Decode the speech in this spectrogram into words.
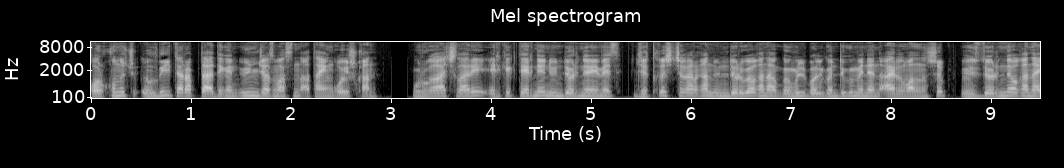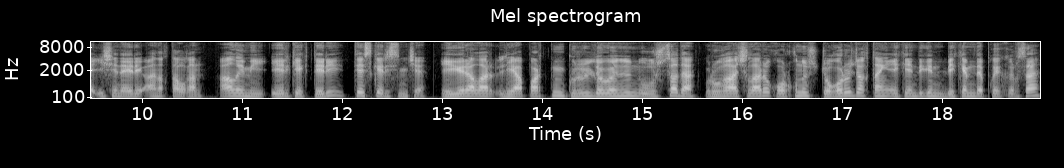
коркунуч ылдый тарапта деген үн жазмасын атайын коюшкан ургаачылары эркектеринин үндөрүнө эмес жырткыч чыгарган үндөргө гана көңүл бөлгөндүгү менен айырмаланышып өздөрүнө гана ишенери аныкталган. Ал эми эркектери тескерисинче эгер алар леопарддын гүрүлдөгөнүн угушса да ургаачылары коркунуч жогору жактан экендигин бекемдеп кыйкырса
